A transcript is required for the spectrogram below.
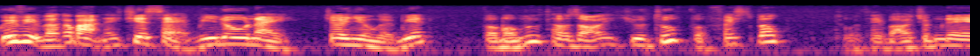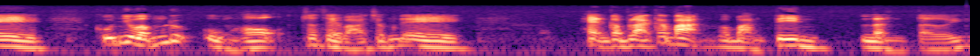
Quý vị và các bạn hãy chia sẻ video này cho nhiều người biết và bấm nút theo dõi YouTube và Facebook của Thời báo.de cũng như bấm nút ủng hộ cho Thời báo.de. Hẹn gặp lại các bạn vào bản tin lần tới.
